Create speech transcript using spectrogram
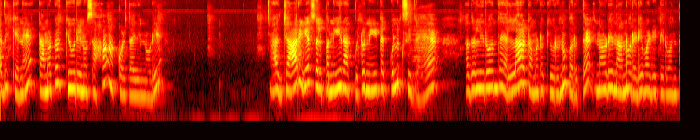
ಅದಕ್ಕೇ ಟೊಮೊಟೊ ಕ್ಯೂರಿನೂ ಸಹ ಹಾಕ್ಕೊಳ್ತಾ ಇದ್ದೀನಿ ನೋಡಿ. ಆ ಜಾರಿಗೆ ಸ್ವಲ್ಪ ನೀರು ಹಾಕ್ಬಿಟ್ಟು ನೀಟಾಗಿ ಕುಲುಕ್ಸಿದ್ರೆ ಅದರಲ್ಲಿರುವಂಥ ಎಲ್ಲ ಟೊಮೊಟೊ ಕ್ಯೂರೂ ಬರುತ್ತೆ. ನೋಡಿ ನಾನು ರೆಡಿ ಮಾಡಿಟ್ಟಿರುವಂಥ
